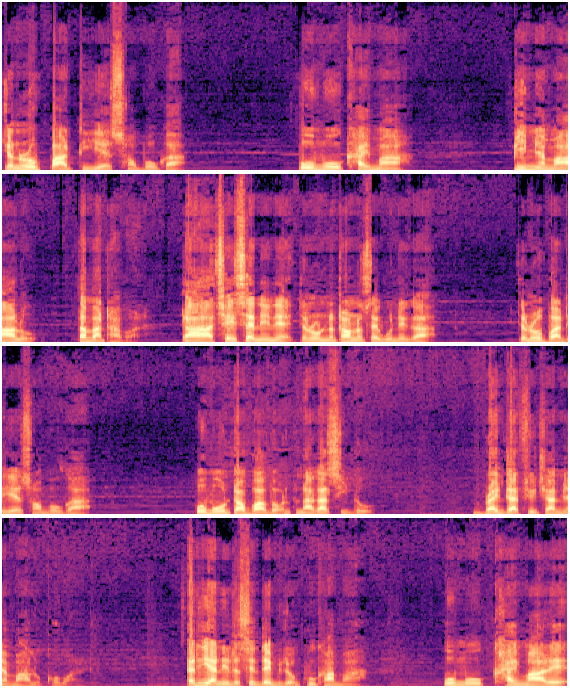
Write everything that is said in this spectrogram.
ကျွန်တော်တို့ပါတီရဲ့ဆောင်ပုဒ်ကပုံမိုခိုင်မာပြည်မြန်မာလို့သတ်မှတ်ထားပါတယ်ဒါအချိတ်ဆက်အနေနဲ့ကျွန်တော်တို့2020ခုနှစ်က ကျွန်တော်တို့ပါတီရဲ့ဆောင်ပုဒ်ကပုံပုံတောက်ပါတော့အနာဂတ်စီလို့ brighter future မြန်မာလို့ခေါ်ပါတယ်အဲ့ဒီကနေတစ်ဆင့်တက်ပြီးတော့အခုခါမှာပုံမခိုင်မာတဲ့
